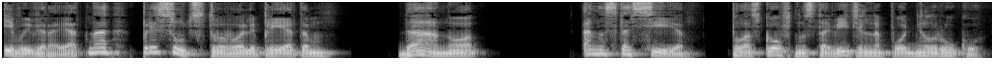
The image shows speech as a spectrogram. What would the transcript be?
«И вы, вероятно, присутствовали при этом?» «Да, но...» «Анастасия», — Полосков наставительно поднял руку.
